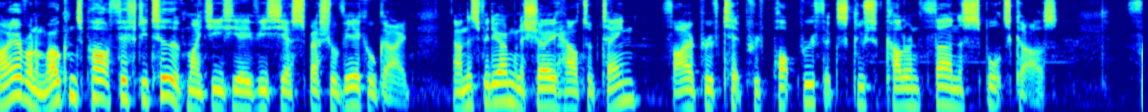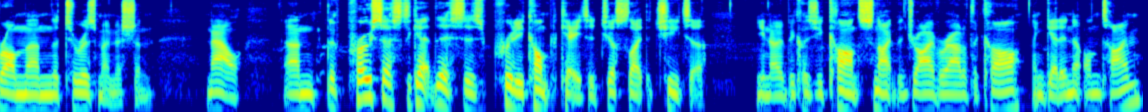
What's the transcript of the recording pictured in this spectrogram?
Hi everyone and welcome to part 52 of my GTA VCS Special Vehicle Guide. Now in this video I'm going to show you how to obtain fireproof, tip-proof, pop-proof, exclusive colour Infernus sports cars from um, the Turismo mission. Now, um, the process to get this is pretty complicated, just like the cheetah, you know, because you can't snipe the driver out of the car and get in it on time.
